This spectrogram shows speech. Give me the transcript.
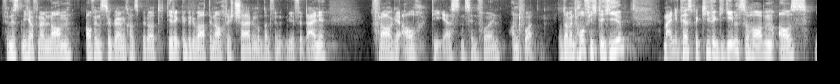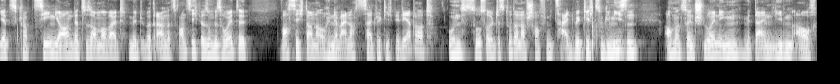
findest mich auf meinem Namen auf Instagram, kannst mir dort direkt eine private Nachricht schreiben und dann finden wir für deine Frage auch die ersten sinnvollen Antworten. Und damit hoffe ich dir hier meine Perspektive gegeben zu haben aus jetzt knapp zehn Jahren der Zusammenarbeit mit über 320 Personen bis heute, was sich dann auch in der Weihnachtszeit wirklich bewährt hat. Und so solltest du dann auch schaffen, die Zeit wirklich zu genießen, auch mal zu entschleunigen, mit deinen Lieben auch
